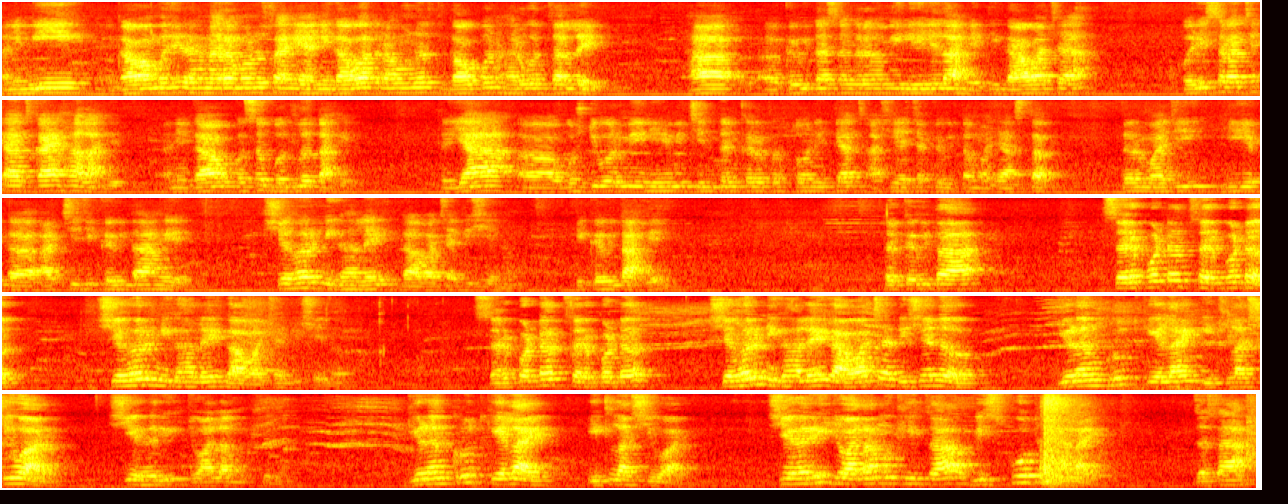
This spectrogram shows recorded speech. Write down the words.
आणि मी गावामध्ये राहणारा माणूस आहे आणि गावात राहूनच गाव पण हरवत चाललंय. हा कविता संग्रह मी लिहिलेला आहे. की गावाच्या परिसराचे आज काय हाल आहेत आणि गाव कसं बदलत आहे तर या गोष्टीवर मी नेहमी चिंतन करत असतो आणि त्याच आशयाच्या कविता माझ्या असतात. तर माझी ही एक आजची जी कविता आहे शहर निघालय गावाच्या दिशेनं. ही कविता आहे. तर कविता सरपटत सरपटत शहर निघालय गावाच्या दिशेनं. सरपटत सरपटत शहर निघालय गावाच्या दिशेनं गिळंकृत केलाय इथला शिवार शहरी ज्वालामुखीनं. गिळंकृत केलाय इथला शिवार शहरी ज्वालामुखीचा विस्फोट झालाय. जसा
